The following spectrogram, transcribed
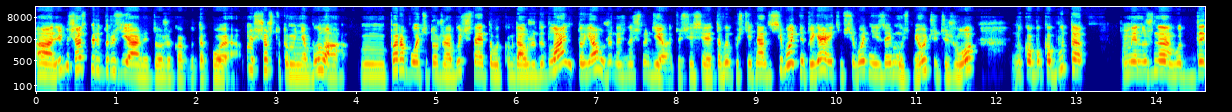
А, либо щас перед друзьями тоже как бы такое. Ну, еще что-то у меня было, по работе тоже. Обычно это вот когда уже дедлайн, то я уже нач начну делать. То есть если это выпустить надо сегодня, то я этим сегодня и займусь. Мне очень тяжело, ну, как бы как будто мне нужно вот до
